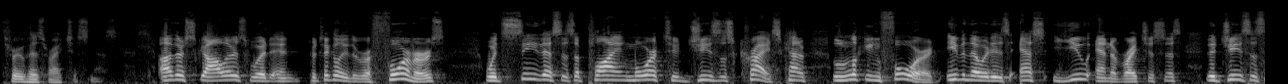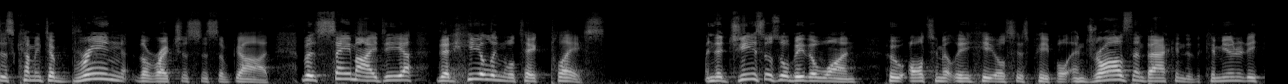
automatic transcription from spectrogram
through his righteousness. Other scholars would, and particularly the reformers, would see this as applying more to Jesus Christ, kind of looking forward, even though it is S U N of righteousness, that Jesus is coming to bring the righteousness of God. But same idea that healing will take place and that Jesus will be the one who ultimately heals his people and draws them back into the community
